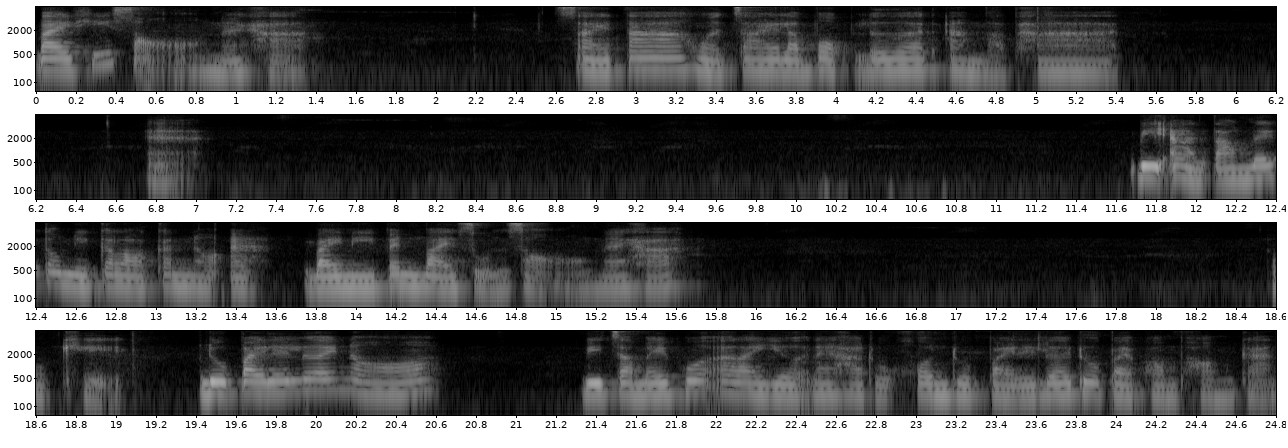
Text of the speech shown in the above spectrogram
ใบที่สองนะคะ สายตาหัวใจระบบเลือดอัมพาตอะบีอ่านตามเลขตรงนี้ก็แล้วกันเนาะอะ ใบนี้เป็นใบ 02 นะคะ โอเค ดูไปเรื่อยๆเนาะบีจะไม่พูดอะไรเยอะนะคะ ทุกคนดูไปเรื่อยๆ ดูไปพร้อม ๆ กัน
